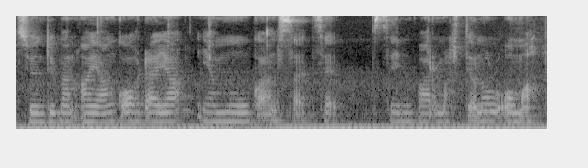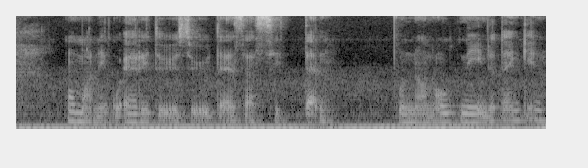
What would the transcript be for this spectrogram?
syntymän ajankohdan ja, ja muun kanssa. Että se, siinä varmasti on ollut oma, oma niin kuin erityisyytensä sitten, kun ne on ollut niin jotenkin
